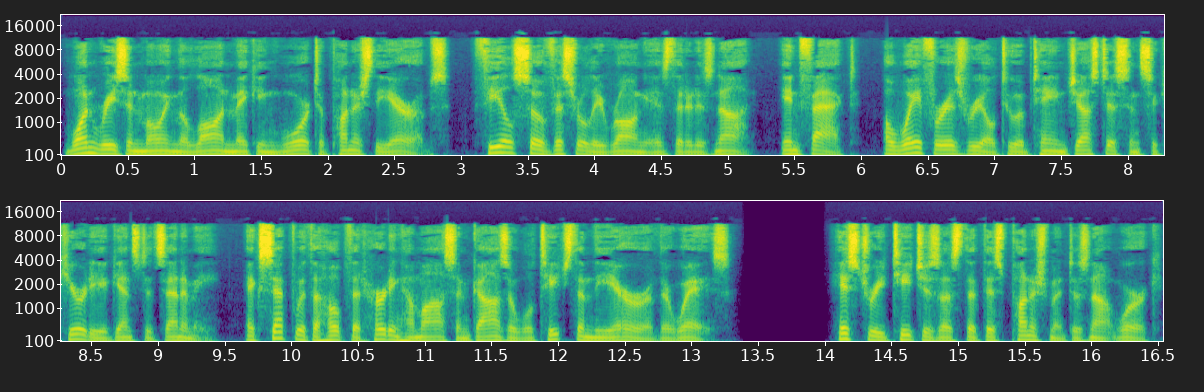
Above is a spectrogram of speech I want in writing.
One reason mowing the lawn making war to punish the Arabs feels so viscerally wrong is that it is not, in fact, a way for Israel to obtain justice and security against its enemy, except with the hope that hurting Hamas and Gaza will teach them the error of their ways. History teaches us that this punishment does not work,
